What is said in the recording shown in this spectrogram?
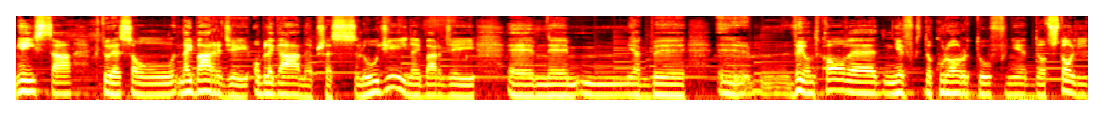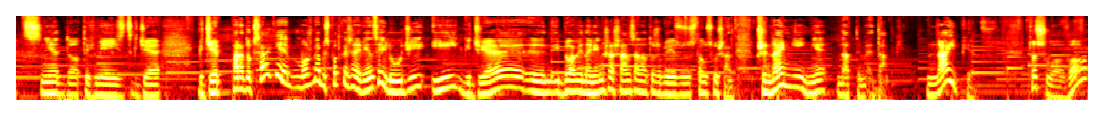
miejsca, które są najbardziej oblegane przez ludzi i najbardziej jakby wyjątkowe, nie do kurortów, nie do stolic, nie do tych miejsc, gdzie, gdzie paradoksalnie można by spotkać najwięcej ludzi i gdzie byłaby największa szansa na to, żeby Jezus został usłyszany. Przynajmniej nie na tym etapie. Najpierw to słowo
